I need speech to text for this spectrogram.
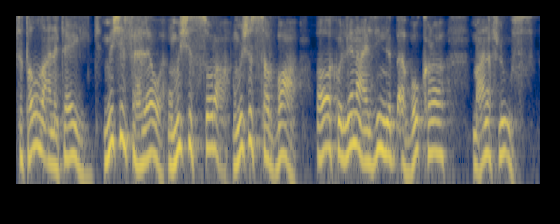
تطلع نتائج. مش الفهلوة ومش السرعة ومش السربعه آه كلنا عايزين نبقى بكرة معانا فلوس.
